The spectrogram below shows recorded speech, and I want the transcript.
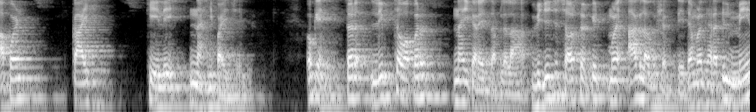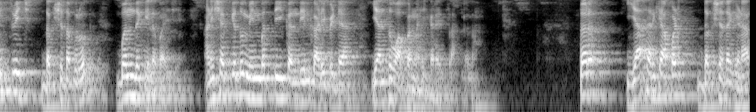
आपण काय केले नाही पाहिजे. ओके तर लिफ्टचा वापर नाही करायचा आपल्याला. विजेचे शॉर्ट सर्किटमुळे आग लागू शकते. त्यामुळे घरातील मेन स्विच दक्षतापूर्वक बंद केलं पाहिजे. आणि शक्यतो मेणबत्ती कंदील काडीपेट्या यांचा वापर नाही करायचा आपल्याला. तर यासारखे आपण दक्षता घेणार.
